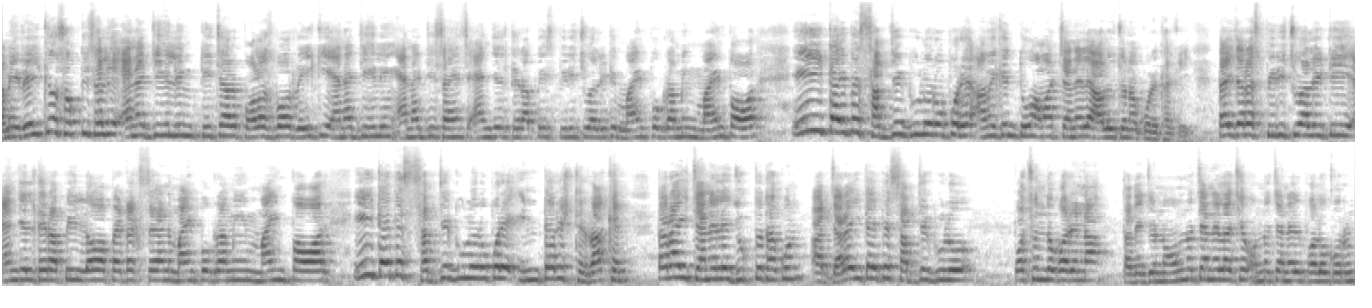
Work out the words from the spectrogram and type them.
আমি রেইকিও শক্তিশালী এনার্জি হিলিং টিচার পলাশবর reiki energy healing energy science angel therapy spirituality mind programming mind power এই টাইপের সাবজেক্টগুলোর ওপরে আমি কিন্তু আমার চ্যানেলে আলোচনা করে থাকি। তাই যারা spirituality angel therapy law of attraction mind programming mind power এই টাইপের সাবজেক্টগুলোর ওপরে ইন্টারেস্ট রাখেন, তারা এই চ্যানেলে যুক্ত থাকুন। আর যারা এই টাইপের সাবজেক্টগুলো পছন্দ করে না, তাদের জন্য অন্য চ্যানেল আছে, অন্য চ্যানেল ফলো করুন।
